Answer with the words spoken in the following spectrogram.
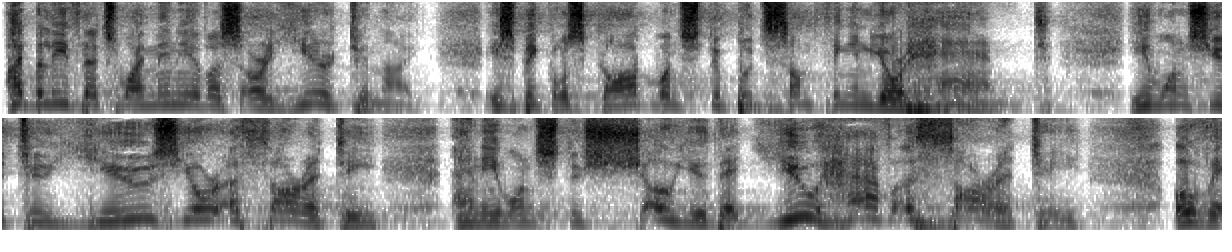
I believe that's why many of us are here tonight, is because God wants to put something in your hand. He wants you to use your authority and He wants to show you that you have authority over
